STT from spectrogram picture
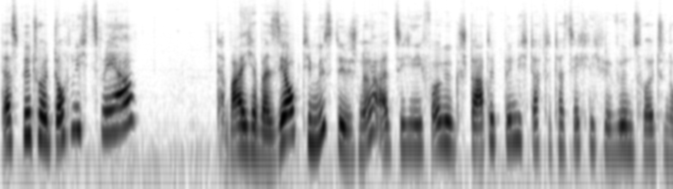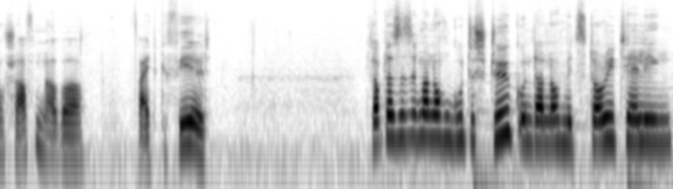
das wird heute doch nichts mehr. Da war ich aber sehr optimistisch, ne? als ich in die Folge gestartet bin. Ich dachte tatsächlich, wir würden es heute noch schaffen, aber weit gefehlt. Ich glaube, das ist immer noch ein gutes Stück und dann noch mit Storytelling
